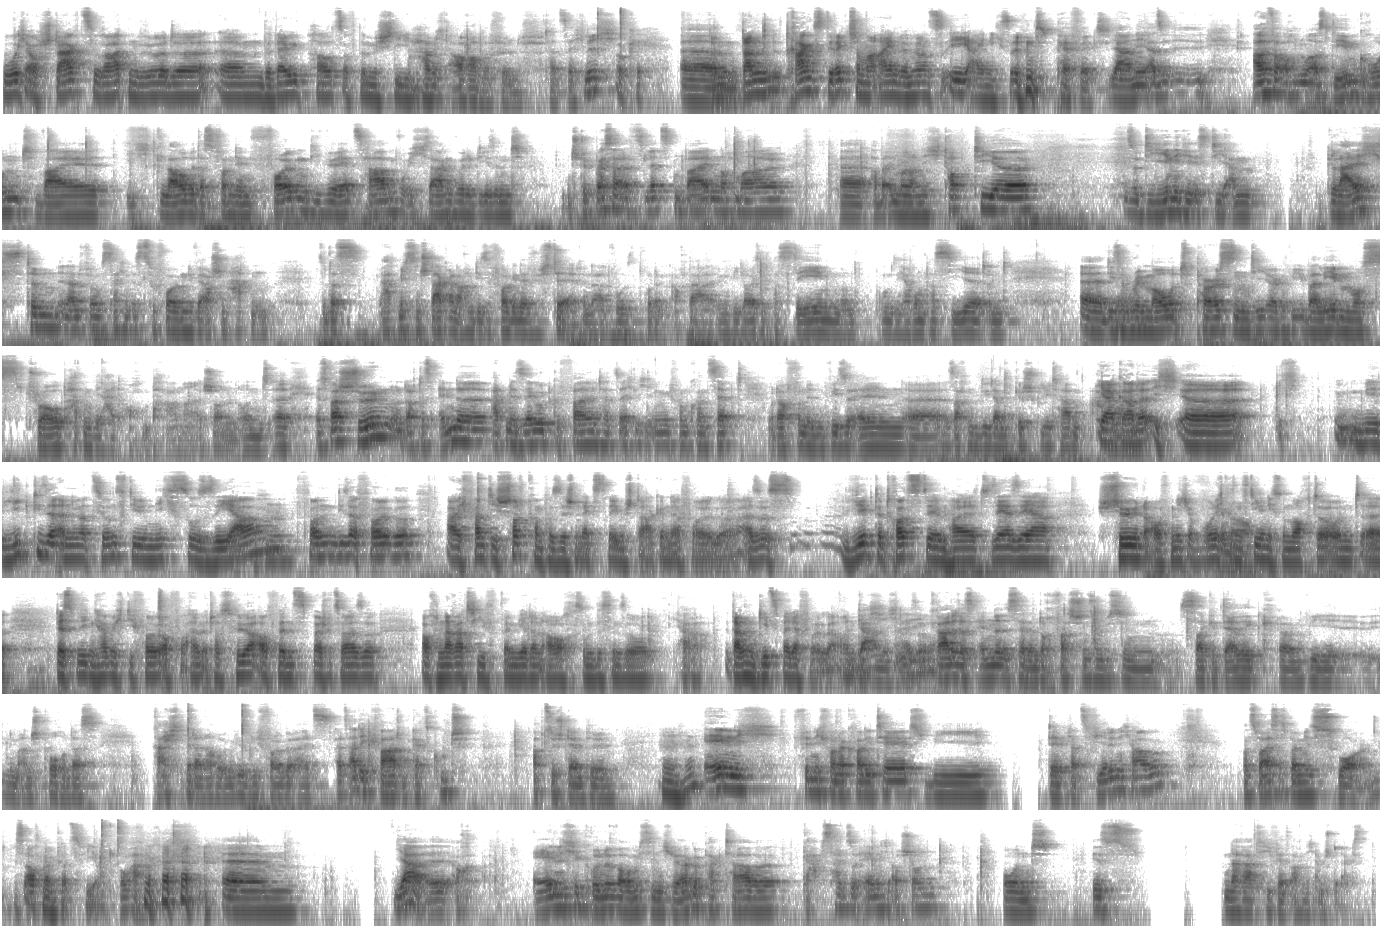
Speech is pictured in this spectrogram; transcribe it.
wo ich auch stark zu raten würde, ähm, The Very Pulse of the Machine. Habe ich auch auf der 5 tatsächlich. Okay. Ähm, Dann, dann trage ich es direkt schon mal ein, wenn wir uns eh einig sind. perfekt. Ja, nee, also äh, einfach auch nur aus dem Grund, weil ich glaube, dass von den Folgen, die wir jetzt haben, wo ich sagen würde, die sind ein Stück besser als die letzten beiden nochmal, äh, aber immer noch nicht Top-Tier, so diejenige ist, die am gleichsten, in Anführungszeichen, ist zu Folgen, die wir auch schon hatten. So, das hat mich so stark an auch an diese Folge in der Wüste erinnert, wo, wo dann auch da irgendwie Leute was sehen und um sie herum passiert und äh, diese Remote Person, die irgendwie überleben muss, Trope hatten wir halt auch ein paar Mal schon. Und äh, es war schön und auch das Ende hat mir sehr gut gefallen, tatsächlich irgendwie vom Konzept und auch von den visuellen äh, Sachen, die damit gespielt haben. Ja, Aber- gerade ich, äh, ich, mir liegt dieser Animationsstil nicht so sehr Mhm. von dieser Folge, aber ich fand die Shot Composition extrem stark in der Folge. Also es wirkte trotzdem halt sehr, sehr schön auf mich, obwohl ich Genau. diesen Stil nicht so mochte und äh, deswegen habe ich die Folge auch vor allem etwas höher, auch wenn es beispielsweise auch narrativ bei mir dann auch so ein bisschen so, ja, darum geht es bei der Folge auch nicht. Gar nicht. Also, Gerade das Ende ist ja dann doch fast schon so ein bisschen psychedelic irgendwie in dem Anspruch und das reicht mir dann auch irgendwie, um die Folge als, als adäquat und ganz gut abzustempeln. mhm. Ähnlich finde ich von der Qualität wie den Platz 4, den ich habe. Und zwar ist das bei mir Swarm. ist auch mein Platz 4. Oha. ähm, ja, äh, auch ähnliche Gründe, warum ich sie nicht höher gepackt habe, gab es halt so ähnlich auch schon. Und ist narrativ jetzt auch nicht am stärksten.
